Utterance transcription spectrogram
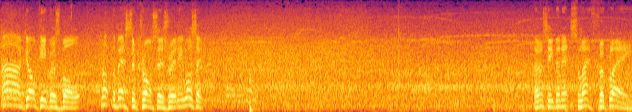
Ah, goalkeeper's ball. Not the best of crosses, really, was it? Thirty minutes left for play.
